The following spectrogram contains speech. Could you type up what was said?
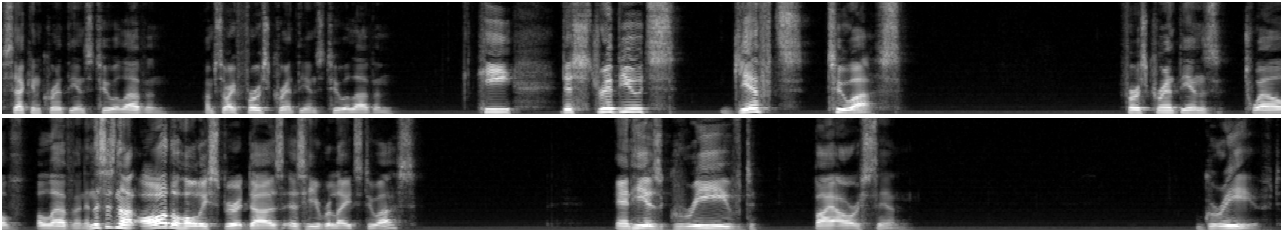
2 Corinthians 2:11. I'm sorry, 1 Corinthians 2:11. He distributes gifts to us. 1 Corinthians 12 11. And this is not all the Holy Spirit does as he relates to us. And he is grieved by our sin. Grieved.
